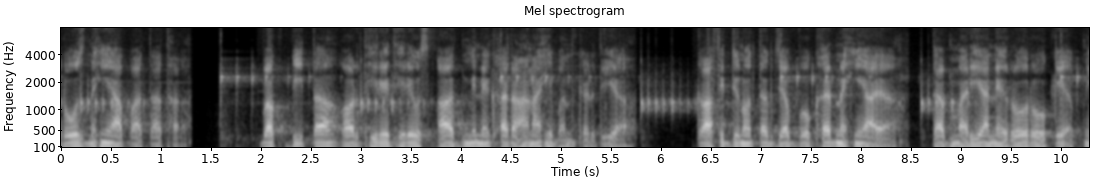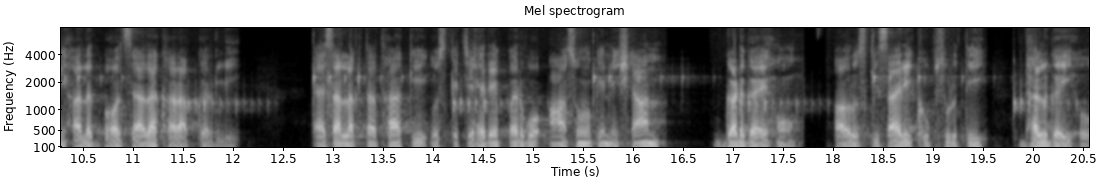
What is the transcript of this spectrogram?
रोज़ नहीं आ पाता था। वक्त बीता और धीरे धीरे उस आदमी ने घर आना ही बंद कर दिया। काफ़ी दिनों तक जब वो घर नहीं आया, तब मरिया ने रो रो के अपनी हालत बहुत ज़्यादा ख़राब कर ली। ऐसा लगता था कि उसके चेहरे पर वो आंसुओं के निशान गड़ गए हों और उसकी सारी खूबसूरती ढल गई हो।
